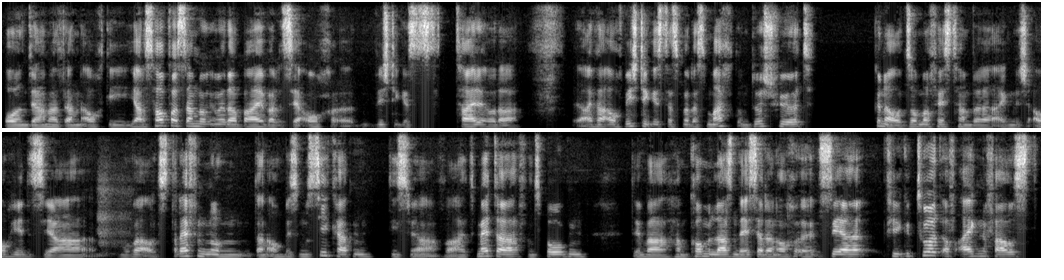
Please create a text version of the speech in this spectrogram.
und wir haben halt dann auch die Jahreshauptversammlung immer dabei, weil es ja auch äh, wichtiges Teil oder einfach auch wichtig ist, dass man das macht und durchführt. Genau, und Sommerfest haben wir eigentlich auch jedes Jahr, wo wir uns treffen und dann auch ein bisschen Musik hatten. Dieses Jahr war halt Meta von Spoken, den wir haben kommen lassen. Der ist ja dann auch äh, sehr viel getourt auf eigene Faust.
